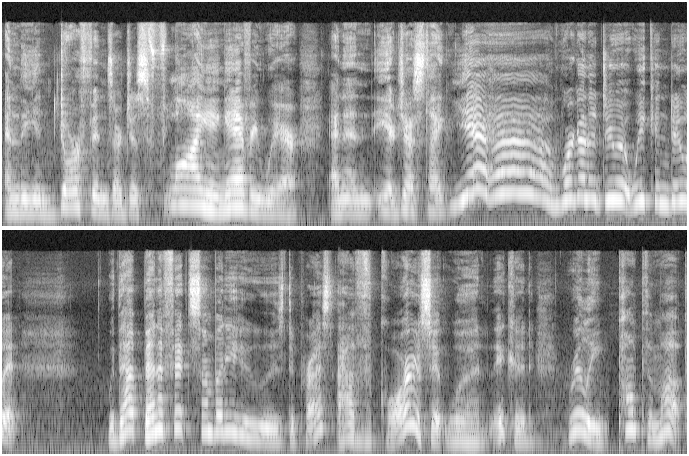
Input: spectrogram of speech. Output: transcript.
And the endorphins are just flying everywhere. And then you're just like yeah we're gonna do it. We can do it. Would that benefit somebody who is depressed? Of course it would. It could really pump them up.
